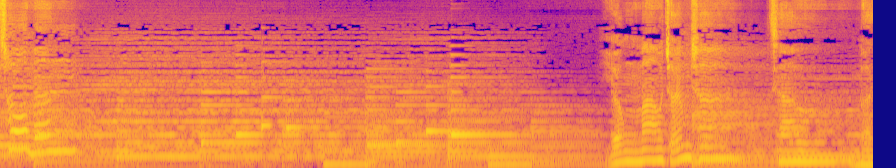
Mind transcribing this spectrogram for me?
初吻。容貌长出皱纹，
